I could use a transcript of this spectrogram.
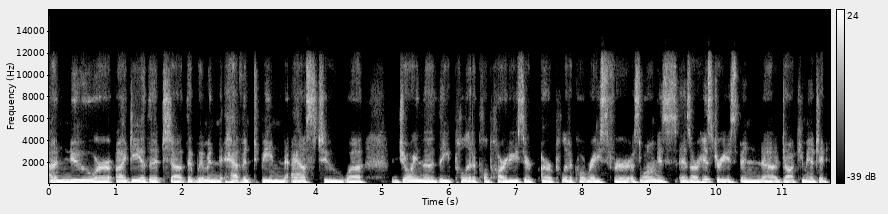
a new or idea that uh, that women haven't been asked to uh, join the the political parties or, political race for as long as as our history has been uh, documented.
